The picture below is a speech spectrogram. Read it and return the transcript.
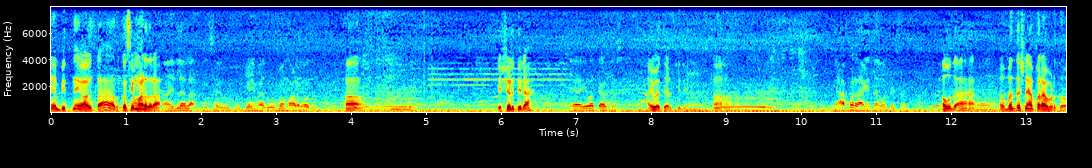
ಏನು ಬಿತ್ತನೆಗೆ ಆಗುತ್ತಾ? ಅದು ಕಸಿ ಮಾಡಿದ್ರಾ? ಹಾಂ. ಎಷ್ಟು ಹೇಳ್ತೀರಾ? ಐವತ್ತು ಹೇಳ್ತೀರಿ. ಹಾಂ. ಹೌದಾ? ಬಂದ ತಕ್ಷಣ ವ್ಯಾಪಾರ ಆಗ್ಬಿಡ್ತು.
